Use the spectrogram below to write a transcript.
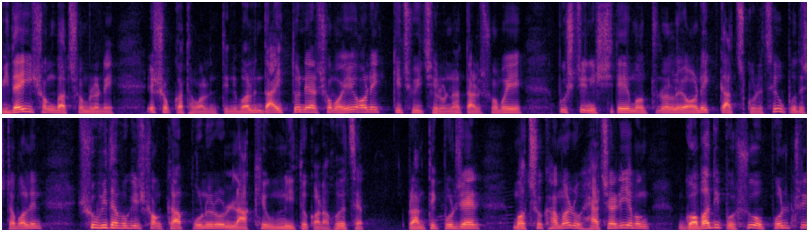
বিদায়ী সংবাদ সম্মেলনে এসব কথা বলেন তিনি। বলেন, দায়িত্ব নেওয়ার সময়ে অনেক কিছুই ছিল না। তার সময়ে পুষ্টি নিশ্চিতে মন্ত্রণালয় অনেক কাজ করেছে। উপদেষ্টা বলেন, সুবিধাভোগীর সংখ্যা পনেরো লাখে উন্নীত করা হয়েছে। প্রান্তিক পর্যায়ের মৎস্য খামার ও হ্যাচারি এবং গবাদি পশু ও পোলট্রি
